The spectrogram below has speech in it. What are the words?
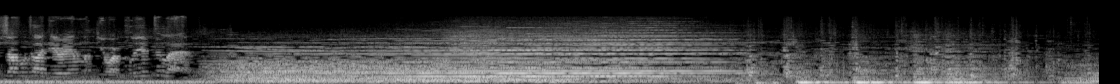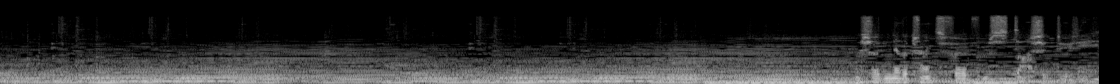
Shuttle Tydirium, you are cleared to land. Wish I'd never transferred from Starship duty.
